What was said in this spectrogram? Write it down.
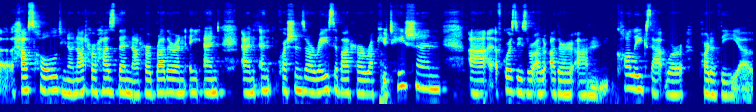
uh, household, you know, not her husband, not her brother, and and and and questions are raised about her reputation. Uh, of course, these were other other um, colleagues that were part of the uh,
